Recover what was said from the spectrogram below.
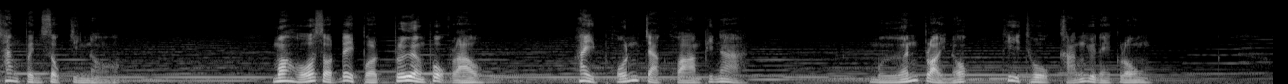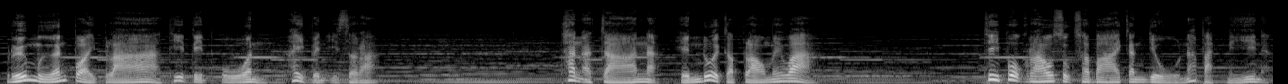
ช่างเป็นสุขจริงหนอ มโหสถได้ปลดเปลื้องพวกเรา ให้พ้นจากความพินาศ เหมือนปล่อยนกที่ถูกขังอยู่ในกรงหรือเหมือนปล่อยปลาที่ติดอวนให้เป็นอิสระ ท่านอาจารย์น่ะเห็นด้วยกับเราไหมว่า ที่พวกเราสุขสบายกันอยู่ณบัดนี้น่ะ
